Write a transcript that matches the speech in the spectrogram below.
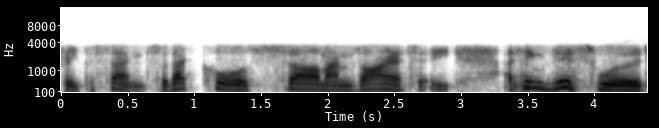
three percent. So that caused some anxiety. I think this would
